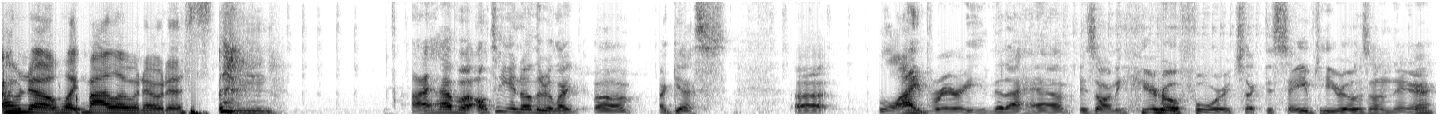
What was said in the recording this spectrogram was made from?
oh no, like Milo and Otis. Mm. I have a. I'll tell you another like. Uh, I guess. Uh, library that I have is on Hero Forge, like the saved heroes on there.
